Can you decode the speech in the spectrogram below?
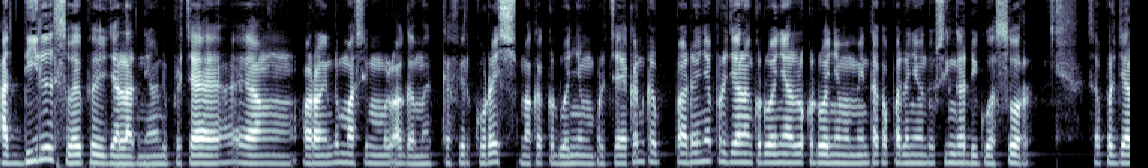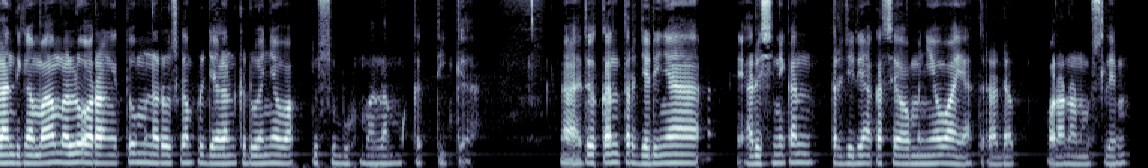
Adil sebagai jalan yang dipercaya yang orang itu masih memeluk agama kafir Quraisy maka keduanya mempercayakan kepadanya perjalanan keduanya lalu keduanya meminta kepadanya untuk singgah di Gua Sur. Saat perjalanan tiga malam lalu orang itu meneruskan perjalanan keduanya waktu subuh malam ketiga. Nah, itu kan terjadinya hari sini kan terjadi akad sewa menyewa ya terhadap orang non muslim.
